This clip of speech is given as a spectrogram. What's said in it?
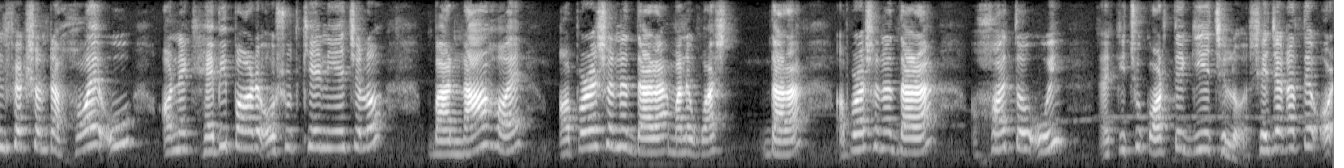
ইনফেকশনটা হয় ও অনেক হেভি পাওয়ারে ওষুধ খেয়ে নিয়েছিল, বা না হয় অপারেশনের দ্বারা মানে ওয়াশ দ্বারা অপারেশনের দ্বারা হয়তো ওই কিছু করতে গিয়েছিল। সেই জায়গাতে ওর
